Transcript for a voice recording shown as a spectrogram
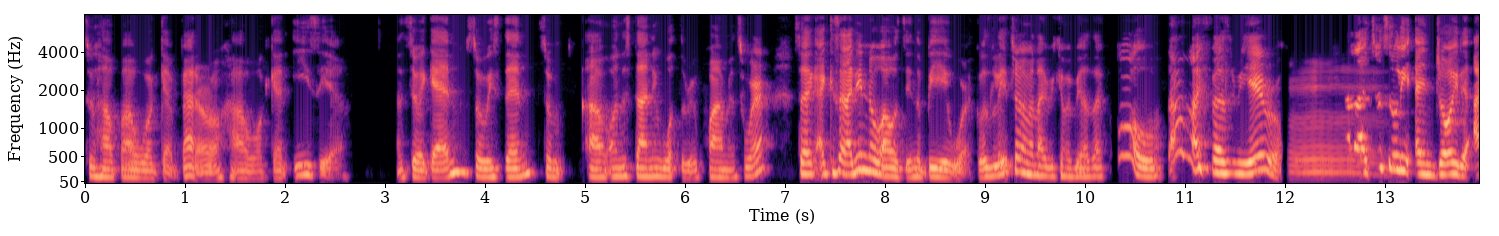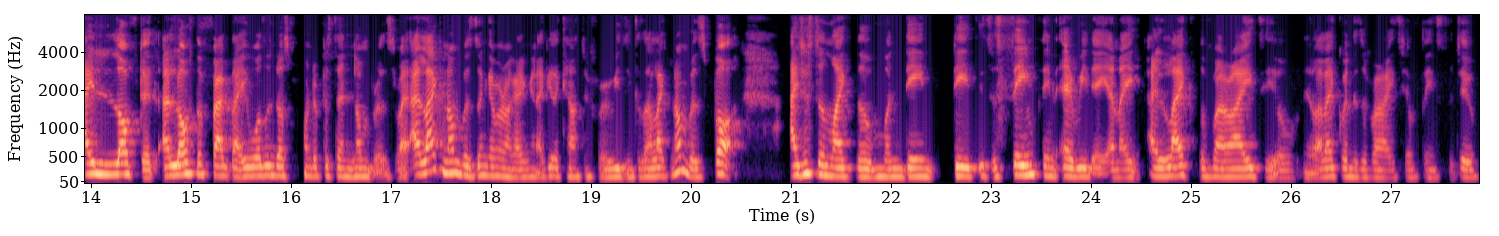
to help our work get better or how our work get easier? And so again, so it's then so um, understanding what the requirements were. So like, like, I said, I didn't know I was in the BA work. It was later on when I became a BA, I was like, oh, that was my first BA role. Mm. I totally enjoyed it. I loved it. I loved the fact that it wasn't just 100% numbers, right? I like numbers, don't get me wrong. I mean, I did accounting for a reason because I like numbers, but I just don't like the mundane day. It's the same thing every day. And I, I like the variety of, you know, I like when there's a variety of things to do.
